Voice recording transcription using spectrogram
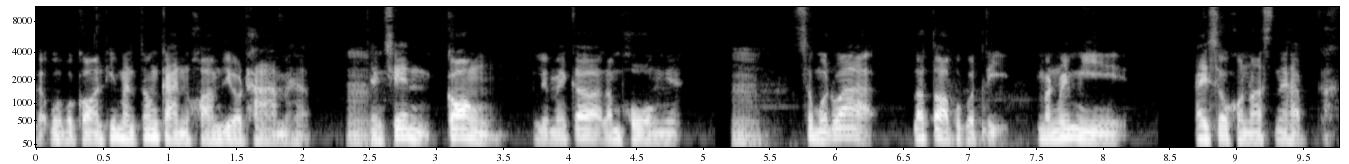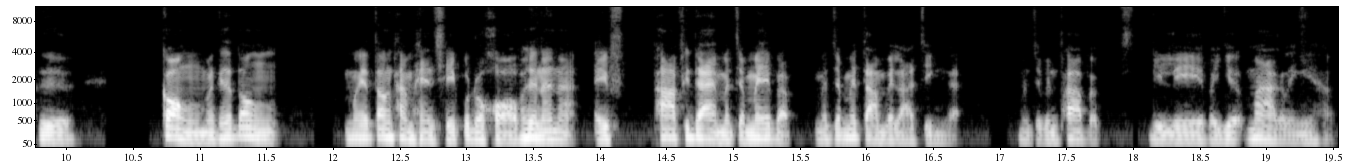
กับอุปกรณ์ที่มันต้องการความ real-time ครับอืมอย่างเช่นกล้องหรือไม่ก็ลำโพงเนี่ยอืมสมมติว่าเราต่อปกติมันไม่มี isochronous นะครับ ก็คือกล้องมันก็จะต้องมันก็ต้องทำ handshake protocol เพราะฉะนั้นอะไอ้ภาพที่ได้มันจะไม่แบบ มันจะไม่ตามเวลาจริงแหละมันจะเป็นภาพแบบดีเลย์ไปเยอะมากอะไรเงี้ยครับ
